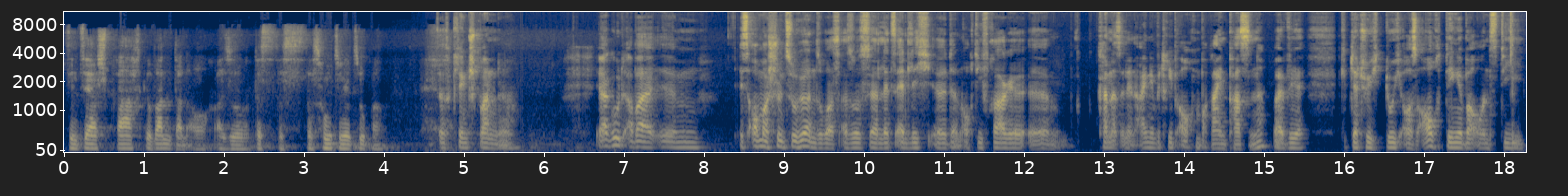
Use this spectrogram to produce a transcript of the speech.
sind sehr sprachgewandt dann auch. Also das, das, das funktioniert super. Das klingt spannend, ja. Ja, gut, aber ähm, ist auch mal schön zu hören, sowas. Also ist ja letztendlich äh, dann auch die Frage, ähm, kann das in den eigenen Betrieb auch reinpassen, ne? Weil wir gibt natürlich durchaus auch Dinge bei uns, die,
